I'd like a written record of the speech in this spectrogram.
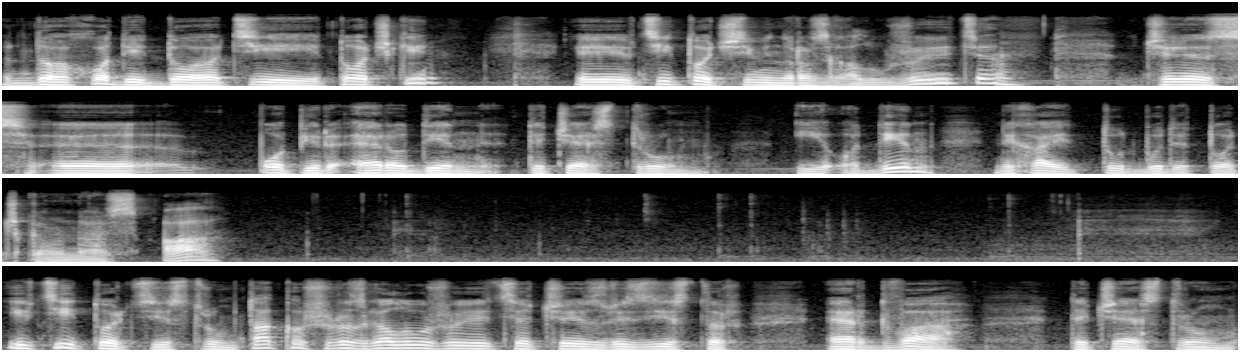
доходить до цієї точки. І в цій точці він розгалужується. Через е, опір R1 тече струм І1. Нехай тут буде точка у нас А. І в цій точці струм також розгалужується через резистор R2 тече струм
